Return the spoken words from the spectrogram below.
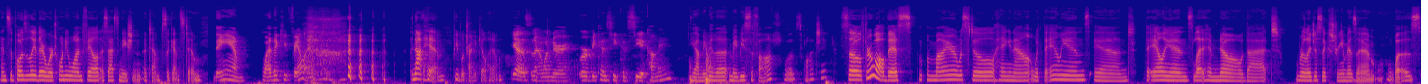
And supposedly there were 21 failed assassination attempts against him. Damn. Why they keep failing? Not him. People trying to kill him. yes, and I wonder, or because he could see it coming. Yeah, maybe the maybe Sfath was watching. So through all this, Meier was still hanging out with the aliens, and the aliens let him know that religious extremism was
